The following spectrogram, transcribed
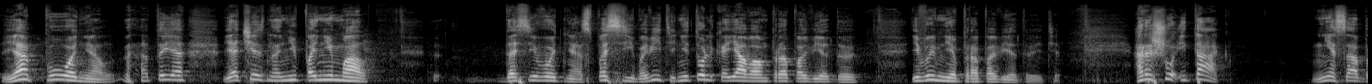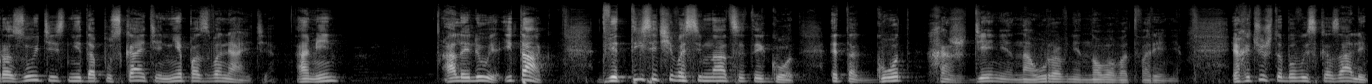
Я понял. А то я, я честно не понимал до сегодня. Спасибо. Видите, не только я вам проповедую, и вы мне проповедуете. Хорошо, итак, не сообразуйтесь, не допускайте, не позволяйте. Аминь. Аллилуйя. Итак, 2018 год – это год хождения на уровне нового творения. Я хочу, чтобы вы сказали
